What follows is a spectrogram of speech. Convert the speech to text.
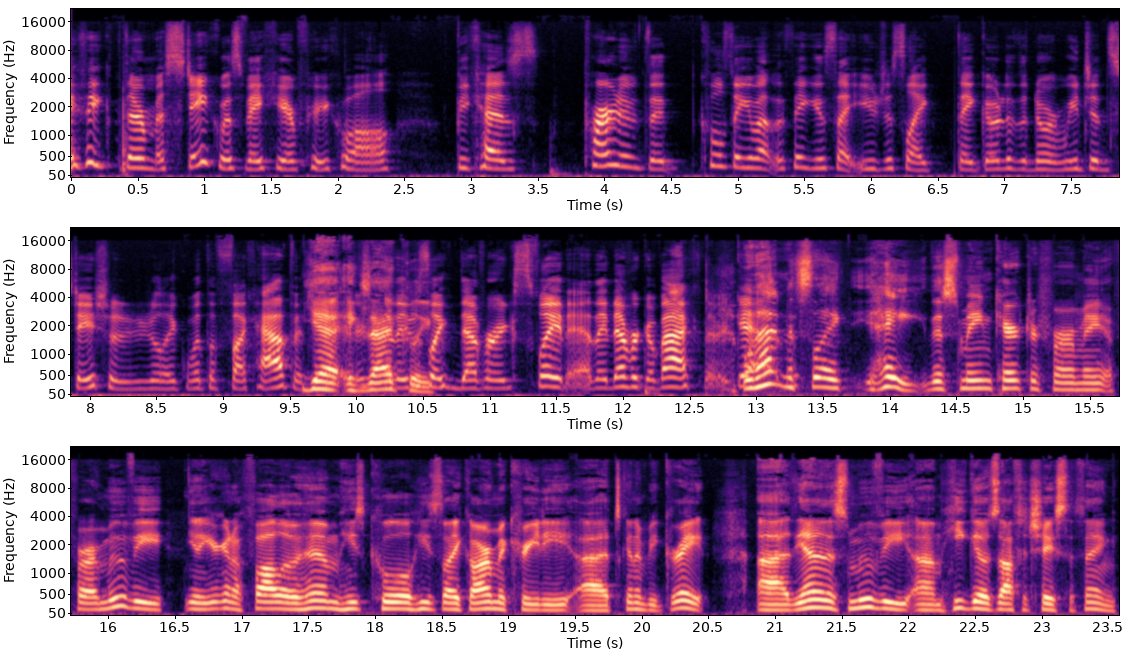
i think their mistake was making a prequel because part of the cool thing about the thing is that you just like they go to the norwegian station and you're like what the fuck happened Yeah, here? And they just like never explain it and they never go back there again Well, that and it's like, hey, this main character for our main, for our movie, you know, you're gonna follow him. He's cool. He's like our MacReady. Uh, it's gonna be great. Uh, at the end of this movie, um, he goes off to chase the thing,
